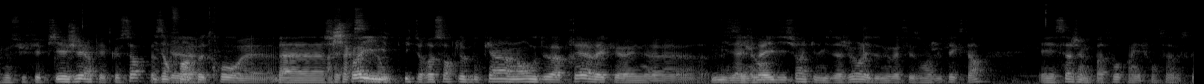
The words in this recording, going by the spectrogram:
je me suis fait piéger en quelque sorte. Parce ils en que, font un peu trop. ouais. bah, à chaque, chaque fois, ils, ils te ressortent le bouquin un an ou deux après avec euh, une, euh, Une mise à jour. réédition avec une mise à jour, les deux nouvelles saisons ajoutées, etc. Et ça, j'aime pas trop quand ils font ça, parce que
